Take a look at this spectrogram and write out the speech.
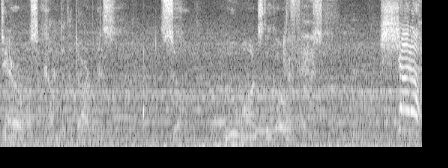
Terra will succumb to the darkness. So, who wants to go first? Shut up!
